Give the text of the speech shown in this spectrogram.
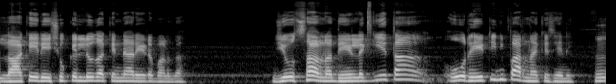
ਲਾ ਕੇ ਰੇਸ਼ੋ ਕਿਲੋ ਦਾ ਕਿੰਨਾ ਰੇਟ ਬਣਦਾ? ਜੇ ਉਸ ਹਿਸਾਬ ਨਾਲ ਦੇਣ ਲੱਗੀਏ ਤਾਂ ਉਹ ਰੇਟ ਹੀ ਨਹੀਂ ਭਰਨਾ ਕਿਸੇ ਨੇ। ਹੂੰ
